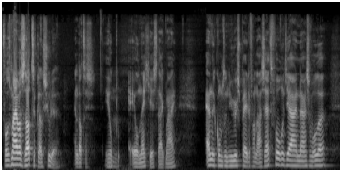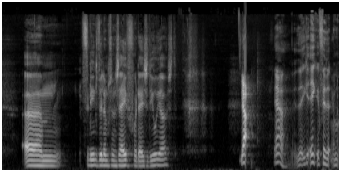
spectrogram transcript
Volgens mij was dat de clausule. En dat is heel, Hmm. heel netjes, lijkt mij. En er komt een huurspeler van AZ volgend jaar naar Zwolle. Ehm, verdient Willem zijn 7 voor deze deal, Joost? Ja, Ja, ik, ik vind het een,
